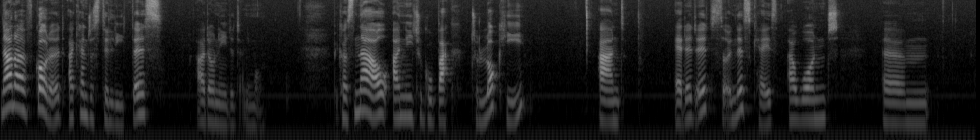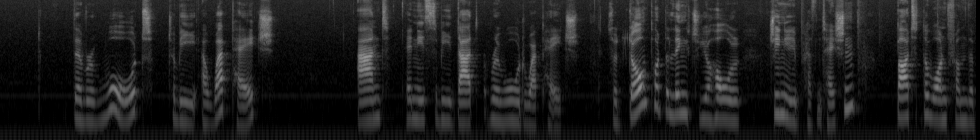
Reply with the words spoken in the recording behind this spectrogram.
Now that I've got it, I can just delete this. I don't need it anymore. Because now I need to go back to Lockee and edit it. So in this case, I want um, the reward to be a web page and it needs to be that reward web page. So don't put the link to your whole Genie presentation, but the one from the,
